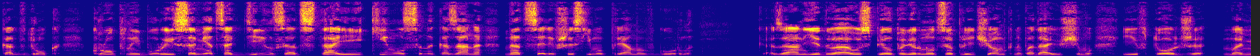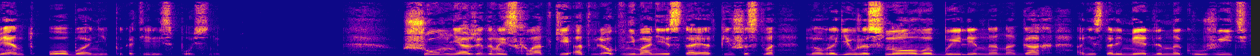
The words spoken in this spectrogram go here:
как вдруг крупный бурый самец отделился от стаи и кинулся на Казана, нацелившись ему прямо в горло. Казан едва успел повернуться плечом к нападающему, и в тот же момент оба они покатились по снегу. Шум неожиданной схватки отвлек внимание стаи от пиршества, но враги уже снова были на ногах. Они стали медленно кружить,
